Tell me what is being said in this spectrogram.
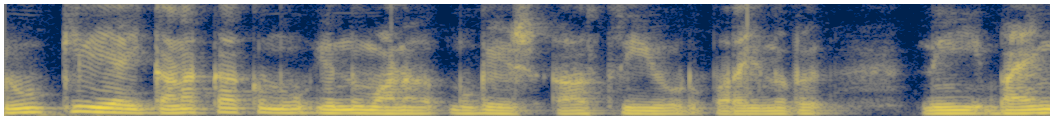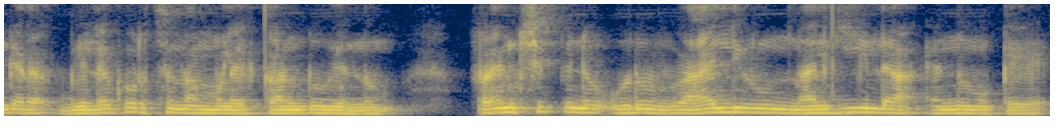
ഡൂക്കിലിയായി കണക്കാക്കുന്നു എന്നുമാണ് മുകേഷ് ആ സ്ത്രീയോട് പറയുന്നത്. നീ ഭയങ്കര വില കുറച്ച് നമ്മളെ കണ്ടു എന്നും ഫ്രണ്ട്ഷിപ്പിന് ഒരു വാല്യൂവും നൽകിയില്ല എന്നുമൊക്കെ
